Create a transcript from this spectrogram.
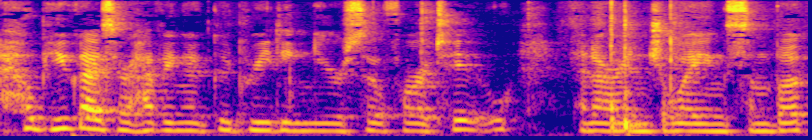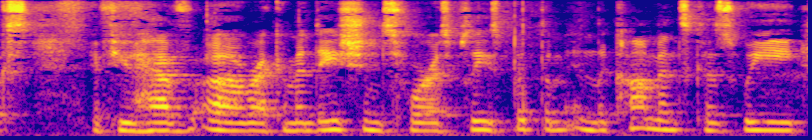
I hope you guys are having a good reading year so far too and are enjoying some books. If you have uh, recommendations for us, please put them in the comments because we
